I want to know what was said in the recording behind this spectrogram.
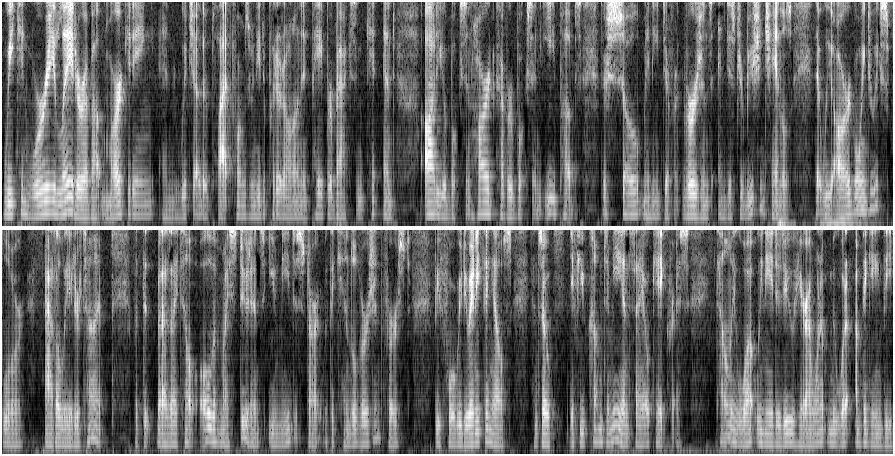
We can worry later about marketing and which other platforms we need to put it on, and paperbacks and, and audiobooks and hardcover books and EPUBs. There's so many different versions and distribution channels that we are going to explore at a later time. But, the, but as I tell all of my students, you need to start with the Kindle version first before we do anything else. And so if you come to me and say, okay, Chris, Tell me what we need to do here. I want to what I'm thinking the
